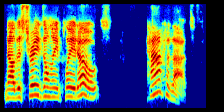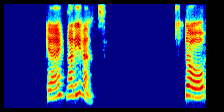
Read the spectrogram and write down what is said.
Now this trade's only played out half of that. Okay, not even. So.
